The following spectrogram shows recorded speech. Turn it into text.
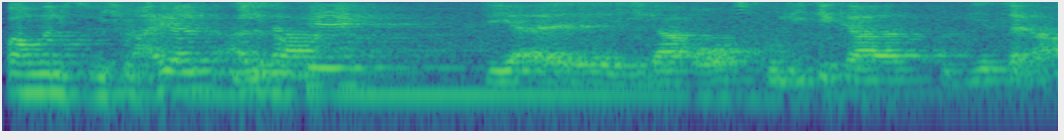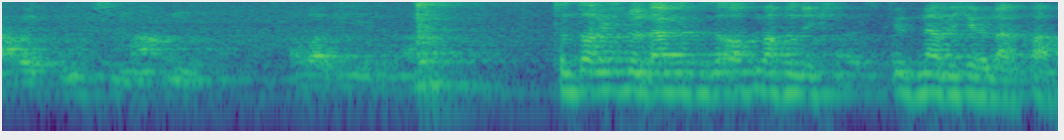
Brauchen wir nicht zu diskutieren, weiß, alles jeder, okay. Der, äh, jeder Ortspolitiker probiert seine Arbeit gut zu machen, aber wie gesagt, Dann sage ich nur Danke fürs Aufmachen. Ich, jetzt nerv ich Ihre Nachbarn.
